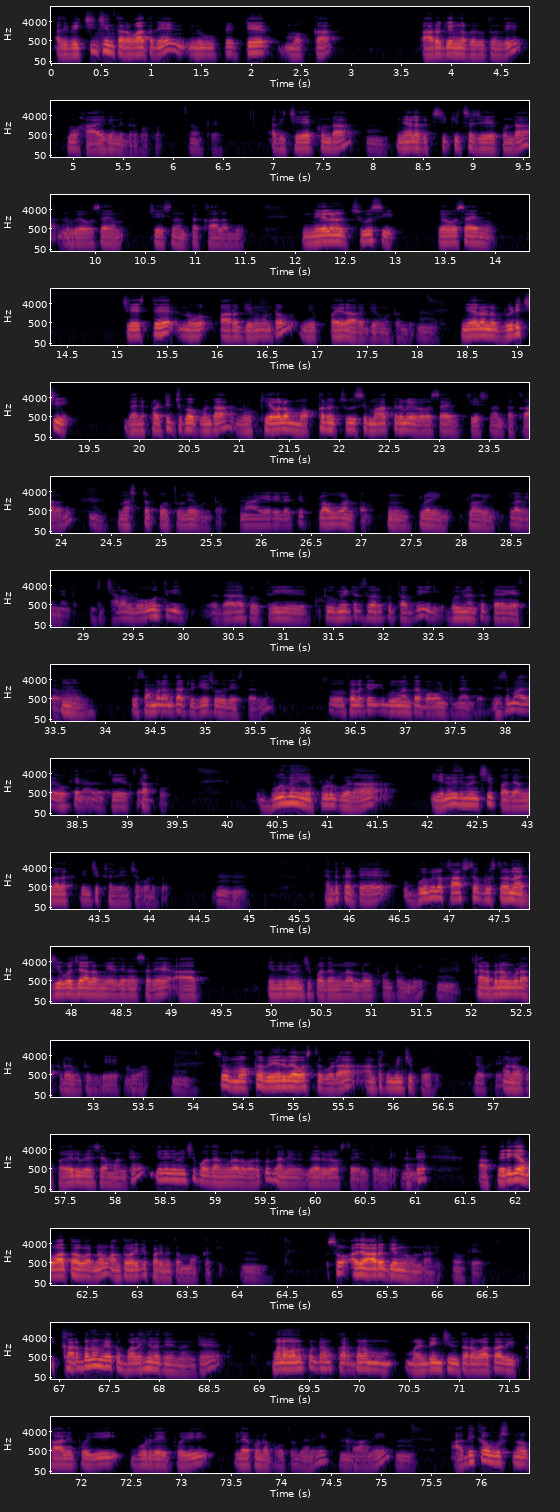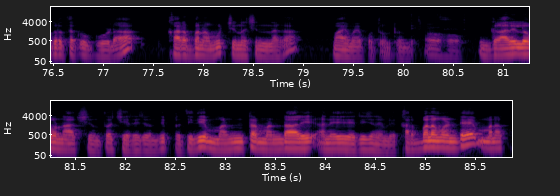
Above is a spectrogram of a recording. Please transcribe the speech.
అది వెచ్చించిన తర్వాతనే నువ్వు పెట్టే మొక్క ఆరోగ్యంగా పెరుగుతుంది నువ్వు హాయిగా నిద్రపోతావు ఓకే అది చేయకుండా. నేలకు చికిత్స చేయకుండా నువ్వు వ్యవసాయం చేసినంత కాలము నేలను చూసి వ్యవసాయం చేస్తే నువ్వు ఆరోగ్యంగా ఉంటావు నీ పైరు ఆరోగ్యంగా ఉంటుంది. నేలను విడిచి దాన్ని పట్టించుకోకుండా నువ్వు కేవలం మొక్కను చూసి మాత్రమే వ్యవసాయం చేసినంత కాలము ఉమ్. నష్టపోతూనే ఉంటావు. మా ఏరియాలో అయితే ఫ్లవ్ అంటాం. ప్లోయింగ్ ప్లోవింగ్ ఫ్లవింగ్ అంటాం. అంటే చాలా లోతుకి దాదాపు త్రీ టూ మీటర్స్ వరకు తవ్వి భూమిని అంతా తిరగేస్తాం సో సమ్మర్ అంతా అట్లా చేసి వదిలేస్తారు. సో తొలకరికి భూమి అంతా బాగుంటుంది అంటారు. నిజమా? అది ఓకేనా? అది చేయొచ్చు? తప్పు. భూమిని ఎప్పుడు కూడా ఎనిమిది నుంచి పది అంగుళాలకు మించి కదిలించకూడదు. ఎందుకంటే భూమిలో కాస్త గుస్తో నా జీవజాలం ఏదైనా సరే ఆ ఎనిమిది నుంచి పది అంగుళాల లోపు ఉంటుంది. కర్బనం కూడా అక్కడ ఉంటుంది ఎక్కువ. సో మొక్క వేరు వ్యవస్థ కూడా అంతకు మించిపోదు. ఓకే. మనం ఒక పైరు వేసామంటే ఎనిమిది నుంచి పది అంగుళాల వరకు దాని వేరు వ్యవస్థ వెళ్తుంది. అంటే ఆ పెరిగే వాతావరణం అంతవరకే పరిమితం మొక్కకి. సో అది ఆరోగ్యంగా ఉండాలి. ఓకే. ఈ కర్బనం యొక్క బలహీనత ఏంటంటే మనం అనుకుంటాం కర్బనం మండించిన తర్వాత అది కాలిపోయి బూడిదైపోయి లేకుండా పోతుందని. కానీ. అధిక ఉష్ణోగ్రతకు కూడా కర్బనము చిన్న చిన్నగా మాయమైపోతుంటుంది. ఓహో. గాలిలో ఉన్న ఆక్సిజన్తో చేరేజ్ ఉంది ప్రతిదీ మంట మండాలి అనేది రీజన్ ఏం లేదు. కర్బనం అంటే మనకు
